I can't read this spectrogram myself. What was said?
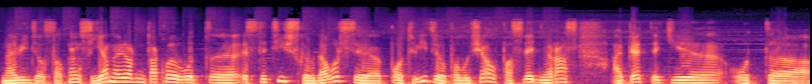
на видео столкнулся. Я, наверное, такое вот э, эстетическое удовольствие от видео получал в последний раз, опять-таки, от э,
